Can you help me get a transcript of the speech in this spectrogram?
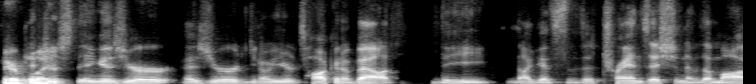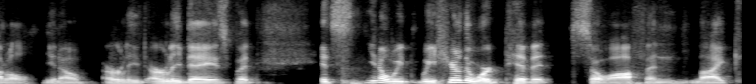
Fair point. Interesting as you're as you're you know you're talking about the I guess the transition of the model. You know, early early days, but it's you know we we hear the word pivot so often like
